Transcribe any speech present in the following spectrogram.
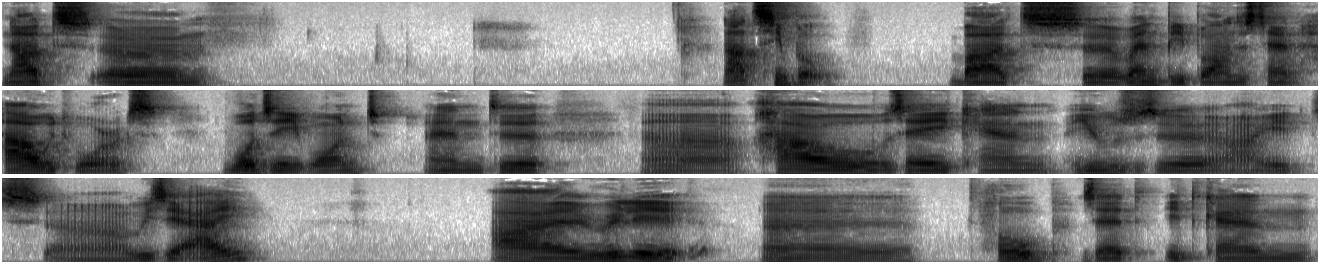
not um, not simple. But uh, when people understand how it works, what they want, and uh, uh, how they can use uh, it with AI, I really hope that it can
